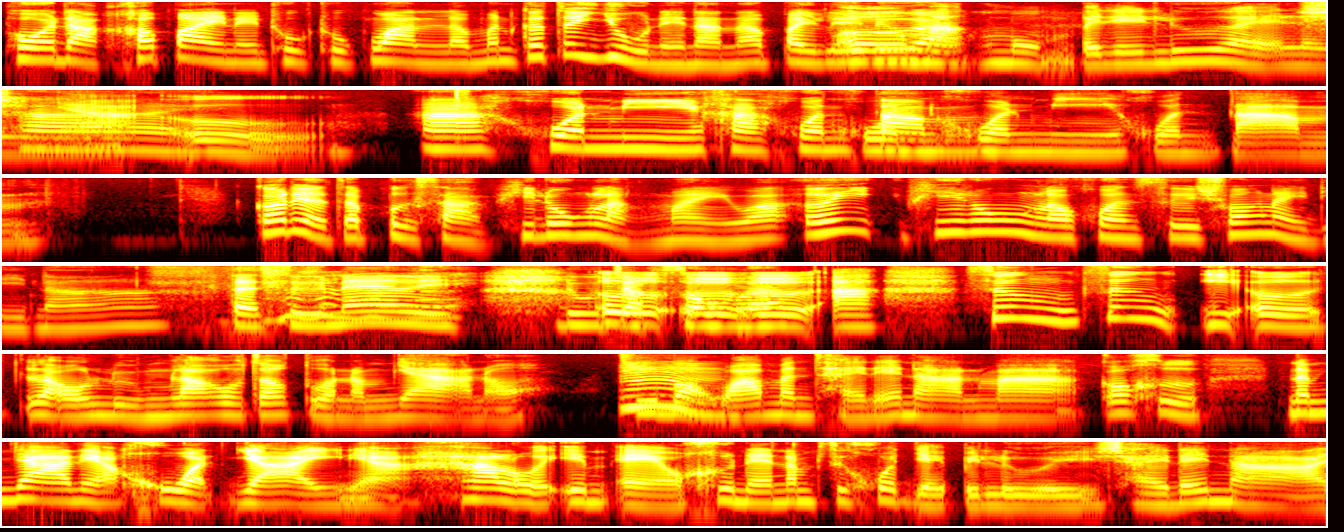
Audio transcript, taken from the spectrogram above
product เข้าไปในทุกๆวัน แล้วมันก็จะอยู่ในนั้นอะไปเอเรื่ออยหมักหมมไปเรื่อยๆอะไรอย่างเงี้ยใช่เออๆ อะควรมีค่ะ ควรควรตำควรมีควรตำก็เดี๋ยวจะปรึกษาพี่ลุงหลังไมค์ว่า เอ้ย พี่ลุงเราควรซื้อช่วงไหนดีนะ แต่ซื้อแน่เลย ดูจากทรงเอแล้อวเอออะซึ่งซึ่งอีเออ เราลืมเล่าเจ้าตัวน้ำยาเนาะที่อืมบอกว่ามันใช้ได้นานมากก็คือน้ำยาเนี่ย ขวดใหญ่เนี่ยห้าร้อยมลคือแนะนำซื้อขวดใหญ่ไปเลย ใช้ได้นาน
